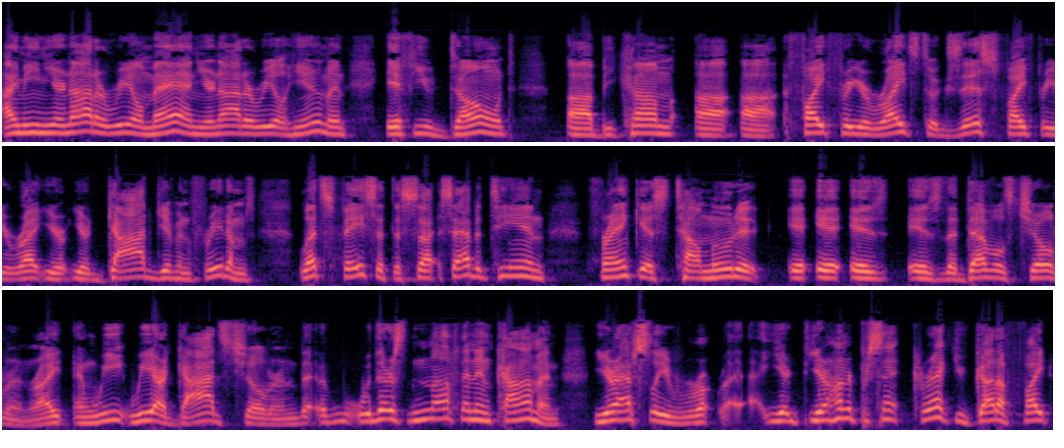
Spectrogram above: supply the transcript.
I mean you're not a real man. You're not a real human if you don't uh, become uh, uh, fight for your rights to exist, fight for your right, your your God given freedoms. Let's face it, the Sa- Sabbatean Frankist Talmudic is is the devil's children, right? And we we are God's children. There's nothing in common. You're absolutely you're you're 100 percent correct. You've got to fight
